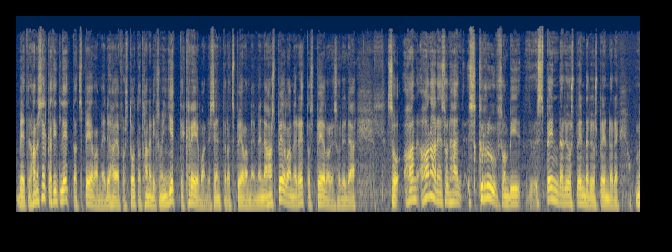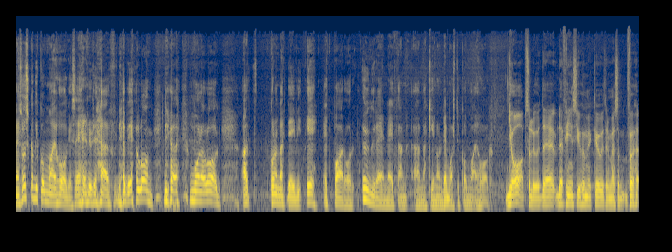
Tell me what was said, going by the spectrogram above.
bättre. Han är säkert inte lätt att spela med, det har jag förstått, att han är liksom en jättekrävande center att spela med. Men när han spelar med rätta spelare så det där så han, han har en sån här skruv som blir spändare och spändare och spändare. Men så ska vi komma ihåg, jag säger nu det här, det blir en lång det här monolog, att Conor McDavid är ett par år yngre än Nathan äh, McKinnon, det måste vi komma ihåg. Ja, absolut. Det, det, finns ju hur mycket utrymme som, för,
